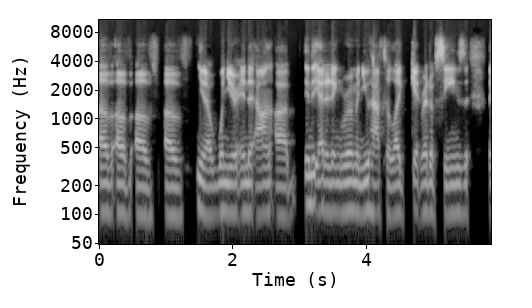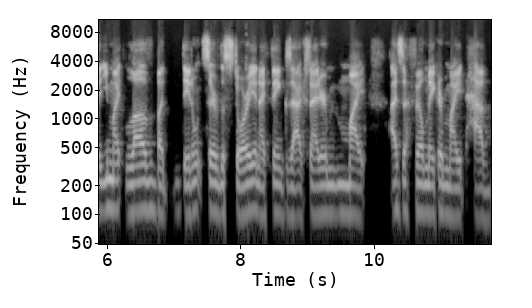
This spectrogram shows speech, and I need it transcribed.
of of of of you know when you're in the on uh, in the editing room and you have to like get rid of scenes that you might love but they don't serve the story, and I think Zack Snyder might as a filmmaker might have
